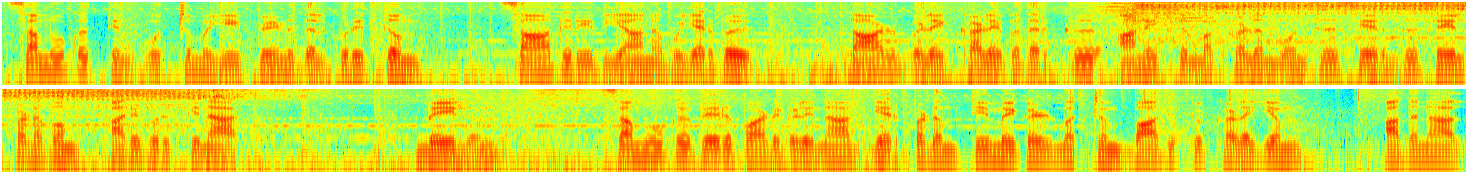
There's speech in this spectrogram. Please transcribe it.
சமூகத்தின் ஒற்றுமையை பேணுதல் குறித்தும் சாதி ரீதியான உயர்வு தாழ்வுகளை களைவதற்கு அனைத்து மக்களும் ஒன்று சேர்ந்து செயல்படவும் அறிவுறுத்தினார். மேலும் சமூக வேறுபாடுகளினால் ஏற்படும் தீமைகள் மற்றும் பாதிப்புகளையும் அதனால்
